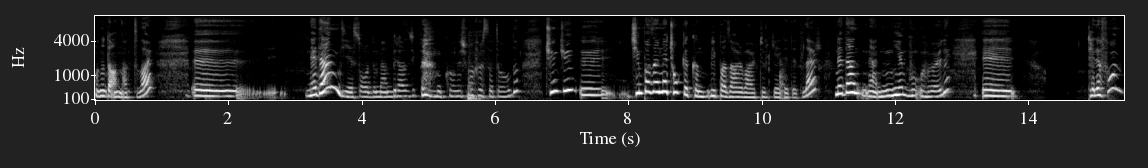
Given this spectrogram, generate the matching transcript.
Onu da anlattılar. Ee, neden diye sordum ben birazcık da konuşma fırsatı oldu. Çünkü e, Çin pazarına çok yakın bir pazar var Türkiye'de dediler. Neden yani niye bu böyle? Ee, telefon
